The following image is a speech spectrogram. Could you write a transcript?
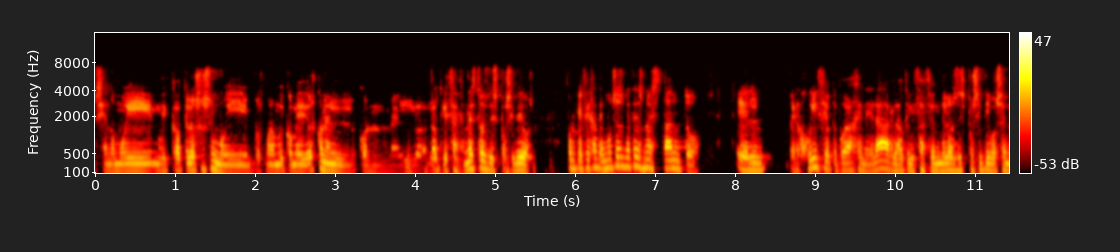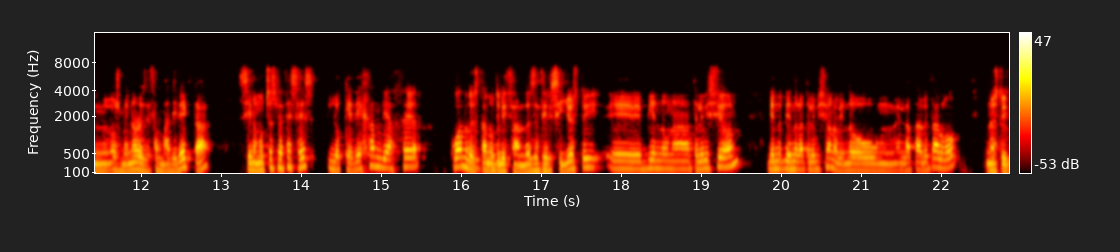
siendo muy, muy cautelosos y muy, pues bueno, muy comedidos con, el, con la utilización de estos dispositivos. Porque fíjate, muchas veces no es tanto el perjuicio que pueda generar la utilización de los dispositivos en los menores de forma directa, sino muchas veces es lo que dejan de hacer cuando están utilizando. Es decir, si yo estoy eh, viendo una televisión, viendo, viendo la televisión o viendo en la tablet algo, no estoy,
